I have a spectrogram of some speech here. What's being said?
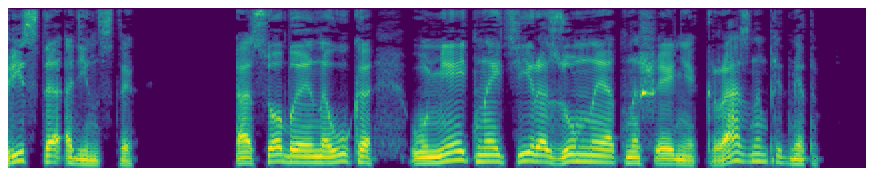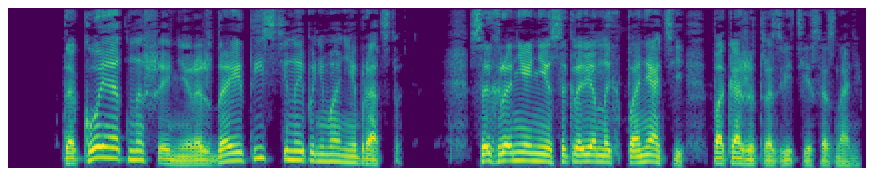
311. Особая наука — уметь найти разумное отношение к разным предметам. Такое отношение рождает истинное понимание братства. Сохранение сокровенных понятий покажет развитие сознания.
